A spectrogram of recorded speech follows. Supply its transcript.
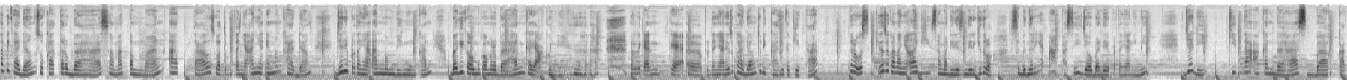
Tapi kadang suka terbahas sama teman atau suatu pertanyaan yang emang kadang jadi pertanyaan membingungkan bagi kaum-kaum rebahan kayak aku nih ngerti kan? Kayak uh, pertanyaan itu kadang tuh dikasih ke kita terus kita suka nanya lagi sama diri sendiri gitu loh. Sebenarnya apa sih jawaban dari pertanyaan ini? Jadi kita akan bahas bakat.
